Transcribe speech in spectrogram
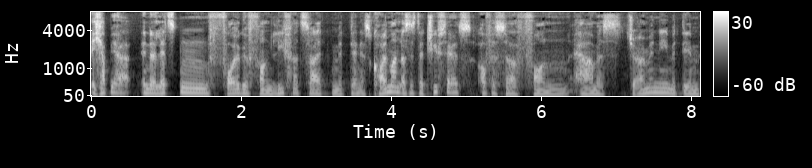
Ich habe ja in der letzten Folge von Lieferzeit mit Dennis Kollmann, das ist der Chief Sales Officer von Hermes Germany, mit dem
